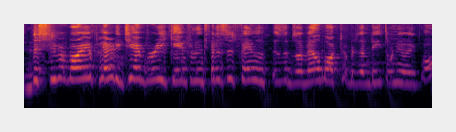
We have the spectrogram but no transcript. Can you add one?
the Super Mario Party Jamboree game for the Nintendo Family Systems available October 17th, 2024.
